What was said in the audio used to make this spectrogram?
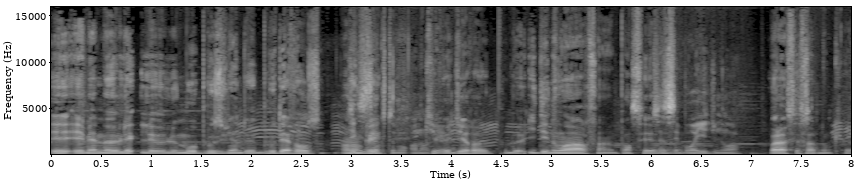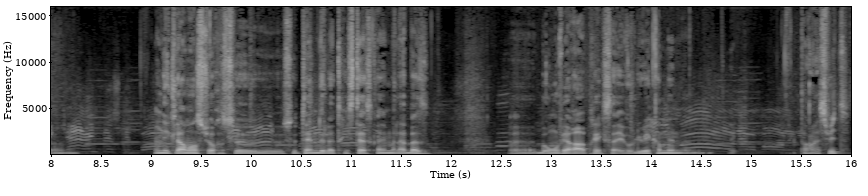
Et, et même euh, le, le- le mot blues vient de Blue Devils en anglais, Exactement. en anglais. qui veut dire euh, idée noire, enfin pensée. Ça, euh, c'est broyer du noir. Voilà, c'est ça. Donc, on est clairement sur ce, ce thème de la tristesse quand même à la base. Euh, bon, on verra après que ça a évolué quand même euh, par la suite.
